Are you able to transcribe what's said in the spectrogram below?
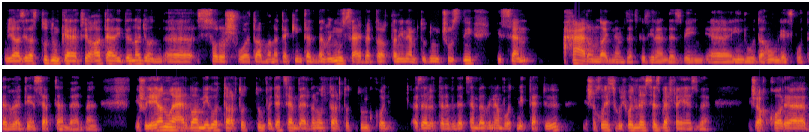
ugye azért azt tudnunk kellett, hogy a határidő nagyon uh, szoros volt abban a tekintetben, hogy muszáj betartani, nem tudunk csúszni, hiszen három nagy nemzetközi rendezvény eh, indult a Hung Expo területén szeptemberben. És ugye januárban még ott tartottunk, vagy decemberben ott tartottunk, hogy az előtte levő decemberben nem volt még tető, és akkor néztük, hogy hogy lesz ez befejezve. És akkor eh,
